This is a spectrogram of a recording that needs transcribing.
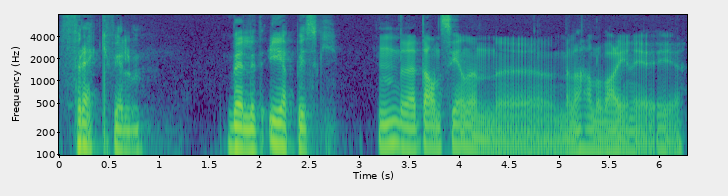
Fräck film. Väldigt episk. Mm, den där dansscenen uh, mellan han och vargen är, är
